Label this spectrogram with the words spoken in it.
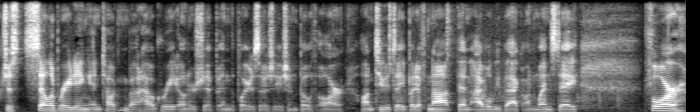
just celebrating and talking about how great ownership and the Players Association both are on Tuesday. But if not, then I will be back on Wednesday for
